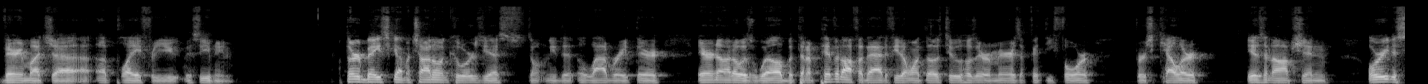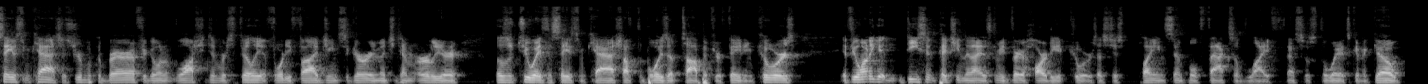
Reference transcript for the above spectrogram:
very much a, a play for you this evening. Third base, you got Machado and Coors. Yes, don't need to elaborate there. Arenado as well. But then a pivot off of that, if you don't want those two, Jose Ramirez at 54 versus Keller is an option. Or you just save some cash. Asdrubal Cabrera if you're going to Washington versus Philly at 45. Jean Segura, you mentioned him earlier. Those are two ways to save some cash off the boys up top if you're fading Coors if you want to get decent pitching tonight, it's going to be very hard to get Coors. That's just plain simple facts of life. That's just the way it's going to go.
